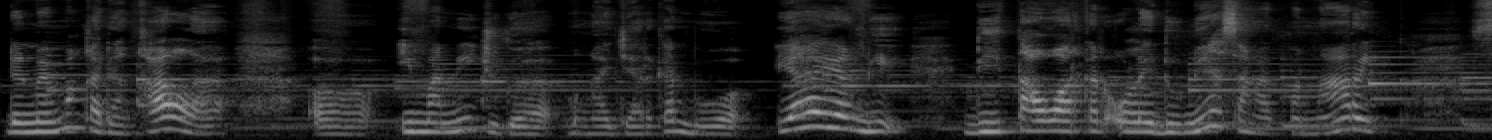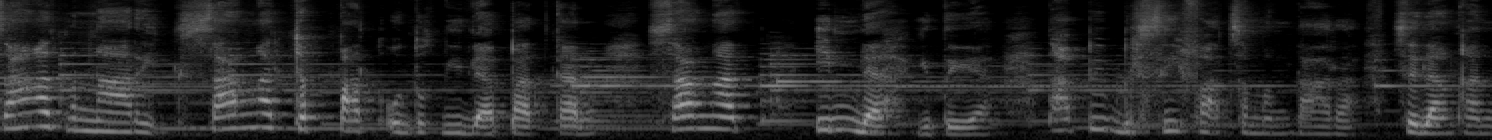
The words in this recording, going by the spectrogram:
dan memang kadangkala uh, iman ini juga mengajarkan bahwa ya yang di, ditawarkan oleh dunia sangat menarik sangat menarik sangat cepat untuk didapatkan sangat indah gitu ya tapi bersifat sementara. Sedangkan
